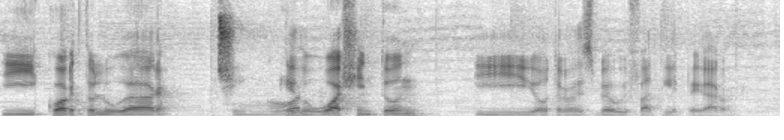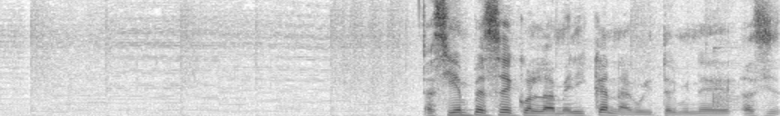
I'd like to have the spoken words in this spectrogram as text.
Y cuarto lugar Chingón. quedó Washington y otra vez Bebo y Fat le pegaron. Así empecé con la americana, güey. Terminé así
